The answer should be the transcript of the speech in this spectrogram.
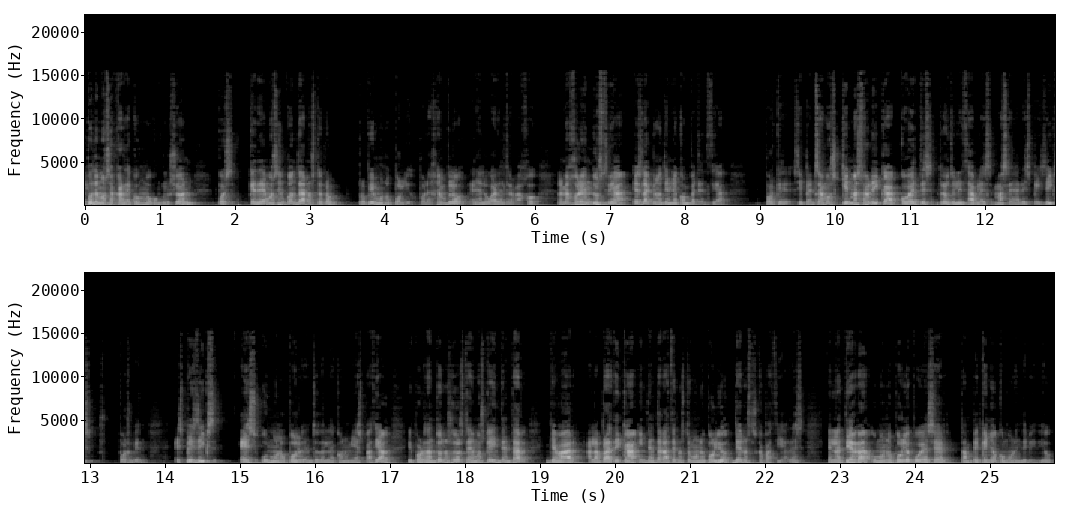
podemos sacar de como conclusión? Pues que debemos encontrar nuestro propio monopolio, por ejemplo, en el lugar del trabajo. La mejor industria es la que no tiene competencia, porque si pensamos quién más fabrica cohetes reutilizables más allá de SpaceX, pues bien, SpaceX es un monopolio dentro de la economía espacial y por tanto nosotros tenemos que intentar llevar a la práctica, intentar hacer nuestro monopolio de nuestras capacidades. En la Tierra, un monopolio puede ser tan pequeño como un individuo.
